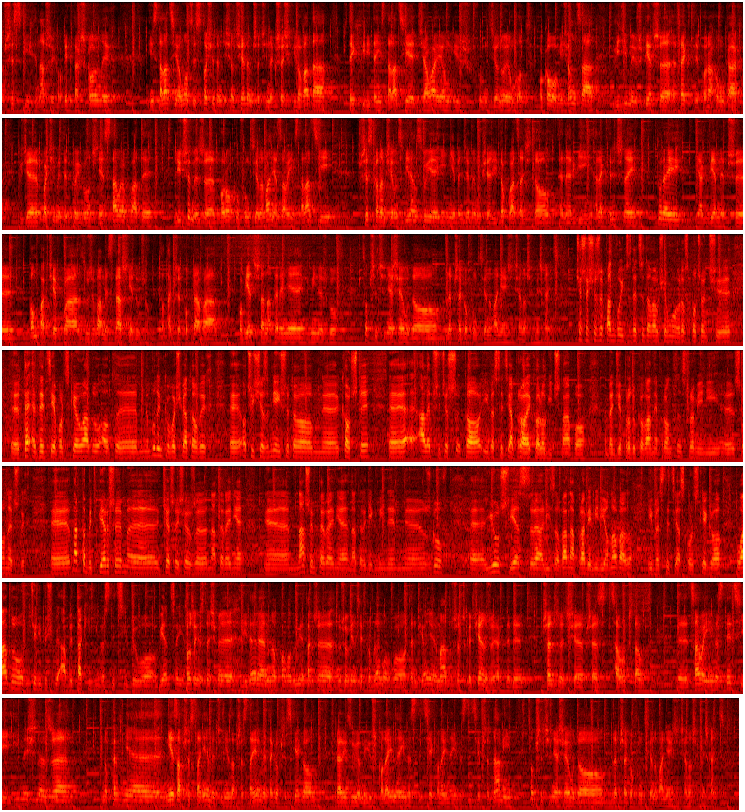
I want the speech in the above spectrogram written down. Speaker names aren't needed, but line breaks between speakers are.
wszystkich naszych obiektach szkolnych instalacje o mocy 177,6 kW. W tej chwili te instalacje działają i już funkcjonują od około miesiąca. Widzimy już pierwsze efekty po rachunkach, gdzie płacimy tylko i wyłącznie stałe opłaty. Liczymy, że po roku funkcjonowania całej instalacji wszystko nam się zbilansuje i nie będziemy musieli dopłacać do energii elektrycznej, której, jak wiemy, przy pompach ciepła zużywamy strasznie dużo. To także poprawa powietrza na terenie gminy Żgów, co przyczynia się do lepszego funkcjonowania i życia naszych mieszkańców.
Cieszę się, że Pan Wójt zdecydował się rozpocząć e, e, tę edycję Polskiego Ładu od e, budynków oświatowych. Oczywiście zmniejszy to e, koszty, ale przecież to inwestycja proekologiczna, bo będzie produkowany prąd z promieni słonecznych. Warto być pierwszym. Cieszę się, że na terenie, naszym terenie, na terenie gminy Żgów już jest zrealizowana prawie milionowa inwestycja z Polskiego Ładu. Chcielibyśmy, aby takich inwestycji było więcej.
To, że jesteśmy liderem, no, powoduje także dużo więcej problemów, bo ten pionier ma troszeczkę ciężej, jak gdyby przedrzeć się przez całokształt y, całej inwestycji i myślę, że no pewnie nie zaprzestaniemy, czy nie zaprzestajemy tego wszystkiego. Realizujemy już kolejne inwestycje, kolejne inwestycje przed nami, co przyczynia się do lepszego funkcjonowania i życia naszych mieszkańców.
